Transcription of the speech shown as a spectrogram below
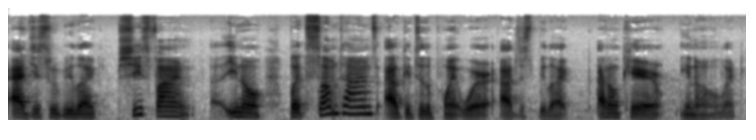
I just would be like, "She's fine," uh, you know. But sometimes I'll get to the point where I'll just be like, "I don't care," you know, like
